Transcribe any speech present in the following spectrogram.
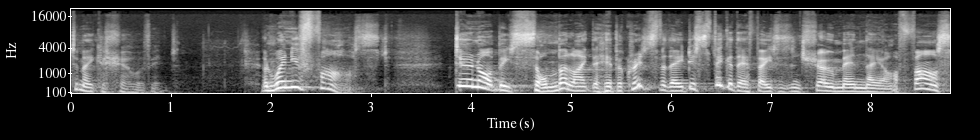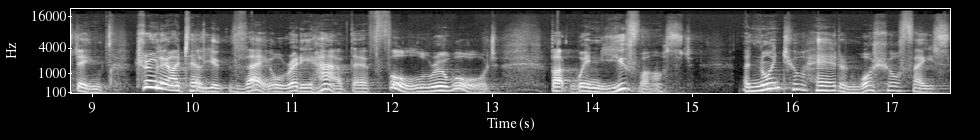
To make a show of it. And when you fast, do not be somber like the hypocrites, for they disfigure their faces and show men they are fasting. Truly, I tell you, they already have their full reward. But when you fast, anoint your head and wash your face,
